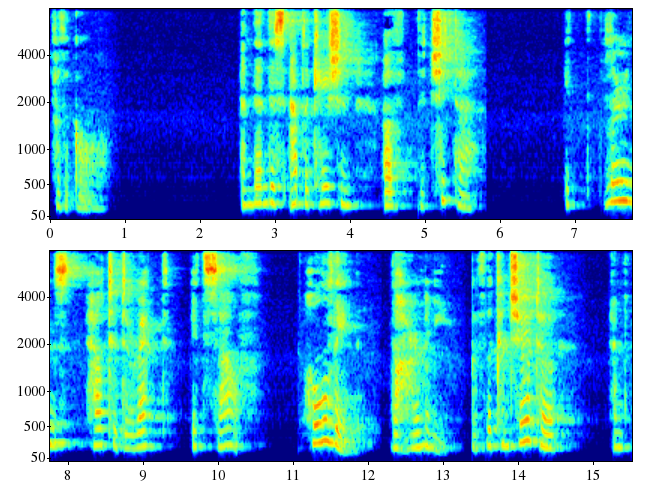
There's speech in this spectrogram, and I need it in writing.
for the goal. And then this application of the chitta, it learns how to direct itself, holding the harmony of the concerto. And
